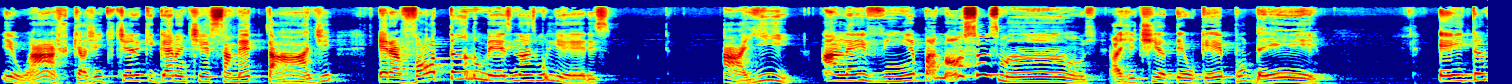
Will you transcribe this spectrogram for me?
Eu acho que a gente tinha que garantir essa metade, era votando mesmo nas mulheres. Aí a lei vinha para nossas mãos. A gente ia ter o quê? Poder. Eita,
